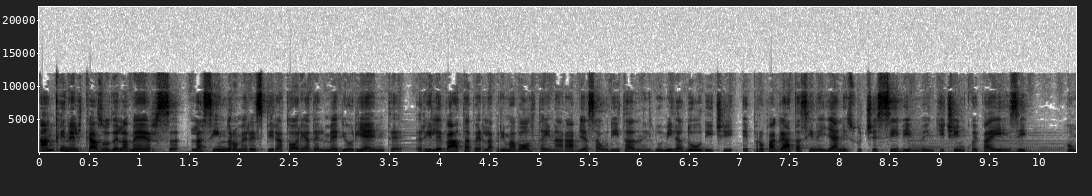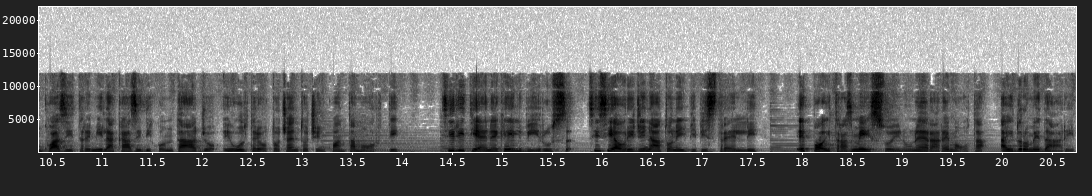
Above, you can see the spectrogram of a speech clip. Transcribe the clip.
Anche nel caso della MERS, la sindrome respiratoria del Medio Oriente, rilevata per la prima volta in Arabia Saudita nel 2012 e propagatasi negli anni successivi in 25 paesi, con quasi 3.000 casi di contagio e oltre 850 morti, si ritiene che il virus si sia originato nei pipistrelli e poi trasmesso in un'era remota ai dromedari.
